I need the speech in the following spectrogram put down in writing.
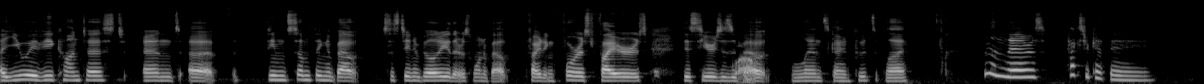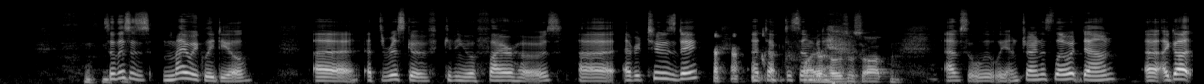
a UAV contest and uh, themed something about sustainability. There's one about fighting forest fires. This year's is wow. about land, sky, and food supply. And then there's Hackster Cafe. so this is my weekly deal. Uh, at the risk of giving you a fire hose, uh, every Tuesday I talk to somebody. Fire hose us up. Absolutely, I'm trying to slow it down. Uh, I got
